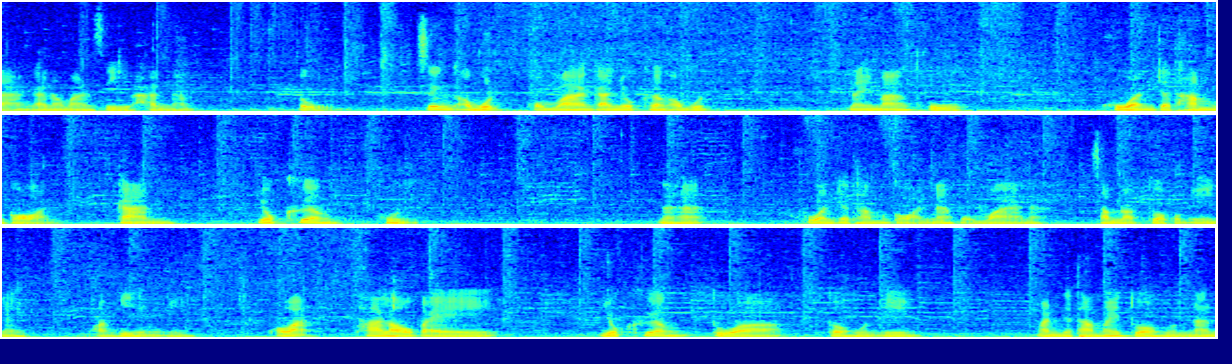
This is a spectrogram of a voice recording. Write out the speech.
ต่างกันประมาณ 4,000ครับตู่ซึ่งอาวุธผมว่าการยกเครื่องอาวุธใน Mark II ควรจะทำก่อนการยกเครื่องหุ่นนะฮะควรจะทำก่อนนะผมว่านะสำหรับตัวผมเองในความคิดเห็นเอง เพราะว่าถ้าเราไปยกเครื่องตัวตัวหุ่นเอง มันจะทำให้ตัวหุ่นนั้น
